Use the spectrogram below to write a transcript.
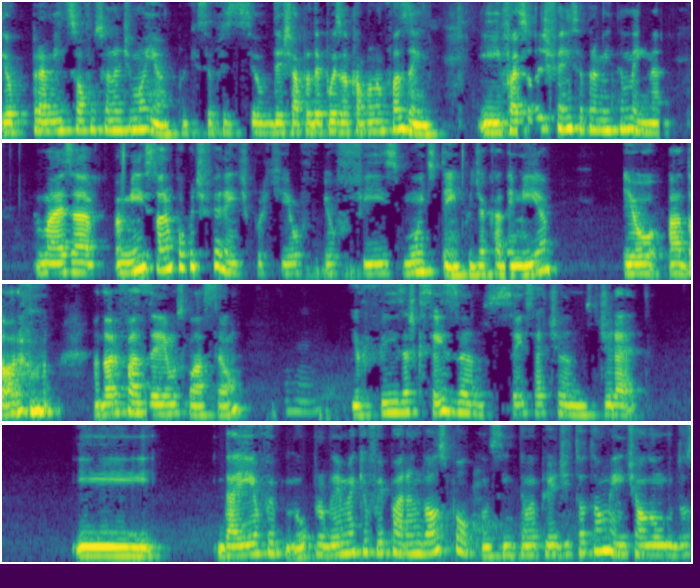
eu para mim só funciona de manhã, porque se eu, fiz, se eu deixar para depois eu acabo não fazendo. E faz toda a diferença para mim também, né? Mas a, a, minha história é um pouco diferente, porque eu, eu fiz muito tempo de academia. Eu adoro, adoro fazer musculação. Uhum. Eu fiz acho que seis anos, seis, sete anos direto. E Daí eu fui, o problema é que eu fui parando aos poucos, então eu perdi totalmente ao longo dos,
